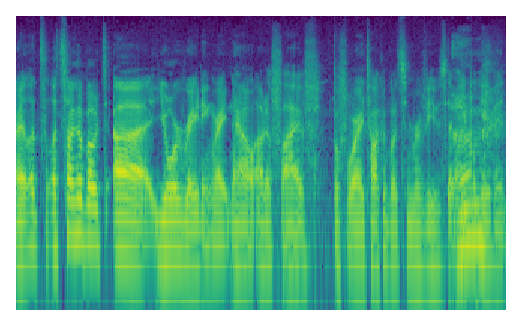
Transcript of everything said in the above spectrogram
All right, let's let's talk about uh, your rating right now out of five before I talk about some reviews that people Um, gave it.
